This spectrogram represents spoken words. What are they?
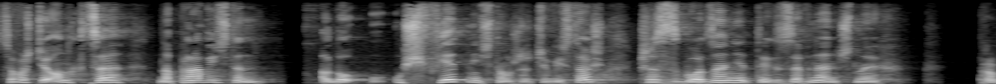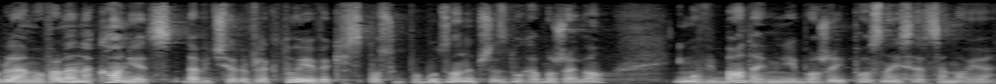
Zobaczcie, On chce naprawić ten, albo uświetnić tą rzeczywistość przez zgładzenie tych zewnętrznych problemów. Ale na koniec Dawid się reflektuje w jakiś sposób pobudzony przez Ducha Bożego i mówi, badaj mnie, Boże, i poznaj serce moje,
